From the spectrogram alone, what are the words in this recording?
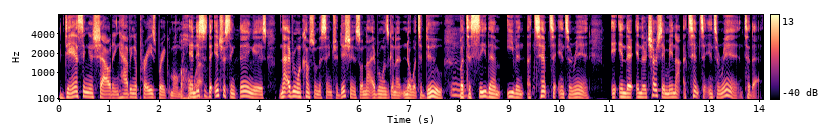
dancing and shouting, having a praise break moment. Oh, and this is the interesting thing is not everyone comes from the same tradition, so not everyone's gonna know what to do. Mm. But to see them even attempt to enter in i- in their in their church, they may not attempt to enter into that.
